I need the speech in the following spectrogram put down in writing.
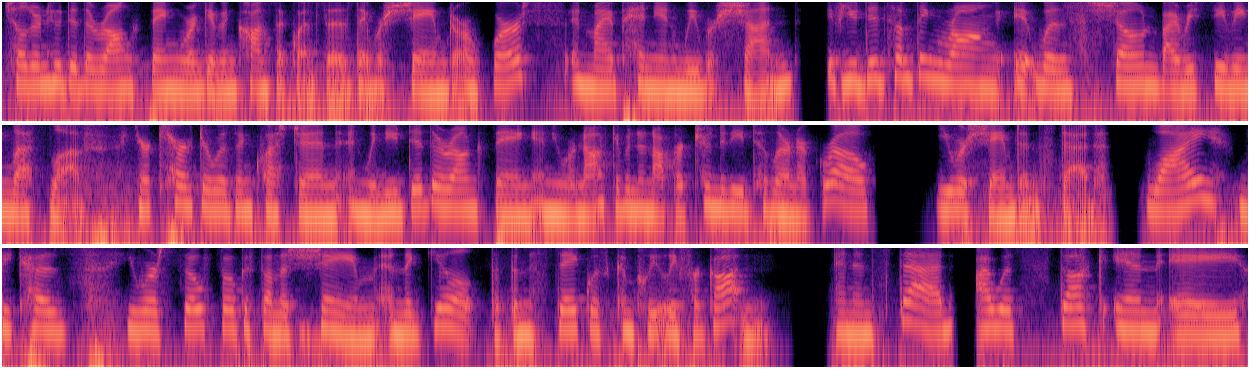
Children who did the wrong thing were given consequences. They were shamed, or worse, in my opinion, we were shunned. If you did something wrong, it was shown by receiving less love. Your character was in question, and when you did the wrong thing and you were not given an opportunity to learn or grow, you were shamed instead. Why? Because you were so focused on the shame and the guilt that the mistake was completely forgotten. And instead, I was stuck in a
